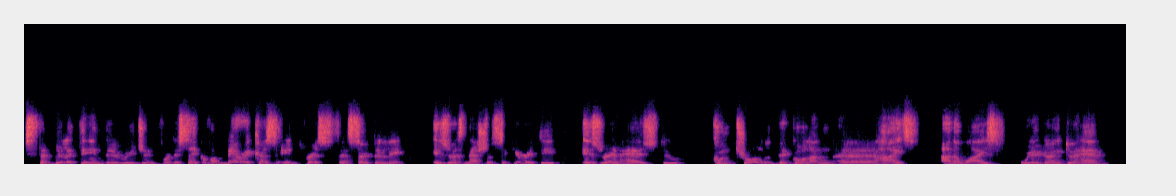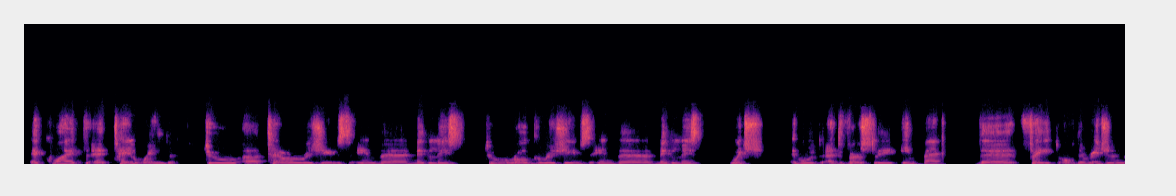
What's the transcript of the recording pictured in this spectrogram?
stability in the region, for the sake of America's interests, and certainly Israel's national security, Israel has to control the Golan uh, Heights. Otherwise, we are going to have a quite a tailwind to uh, terror regimes in the Middle East, to rogue regimes in the Middle East, which would adversely impact the fate of the region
